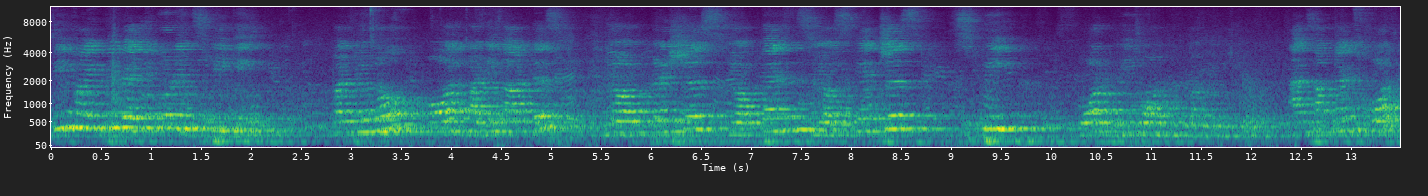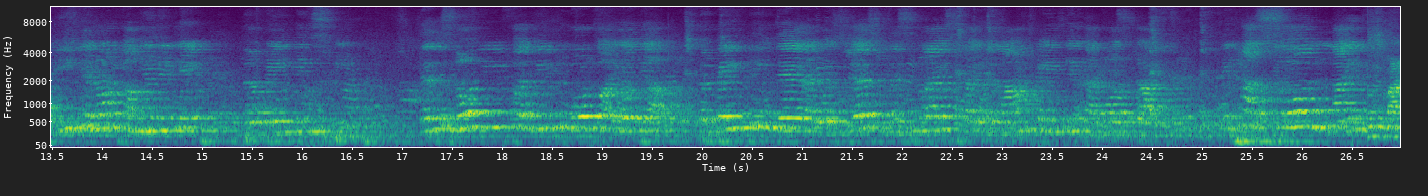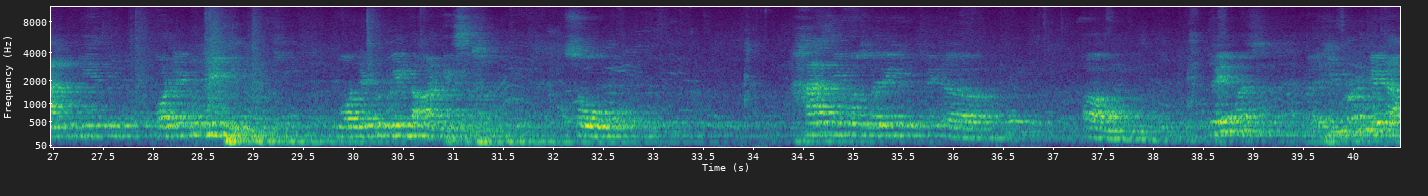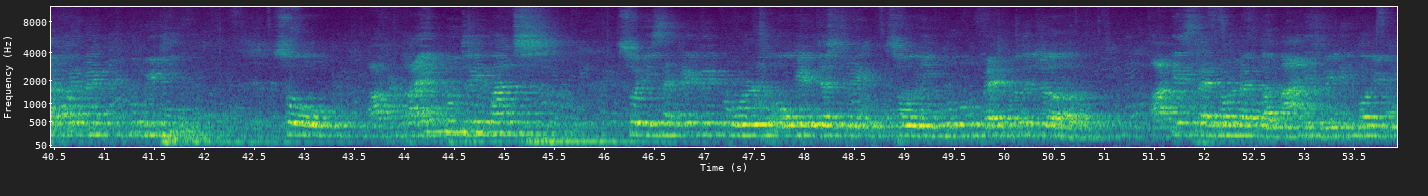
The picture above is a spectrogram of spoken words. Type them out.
We might be very good in speaking, but you know, all budding artists, your brushes, your pens, your sketches speak what we want to communicate. And sometimes what we cannot communicate, the paintings speak. There is no need for me to go to Ayodhya. The painting there, I was just mesmerized by the lamp painting that was done. It has so light. Wanted to. He wanted to meet the artist. So, as he was very uh, um, famous, he couldn't get an appointment to meet him. So, after trying two, three months, so he secretary told, okay, just wait. So he went to the artist and told that the man is waiting for you.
